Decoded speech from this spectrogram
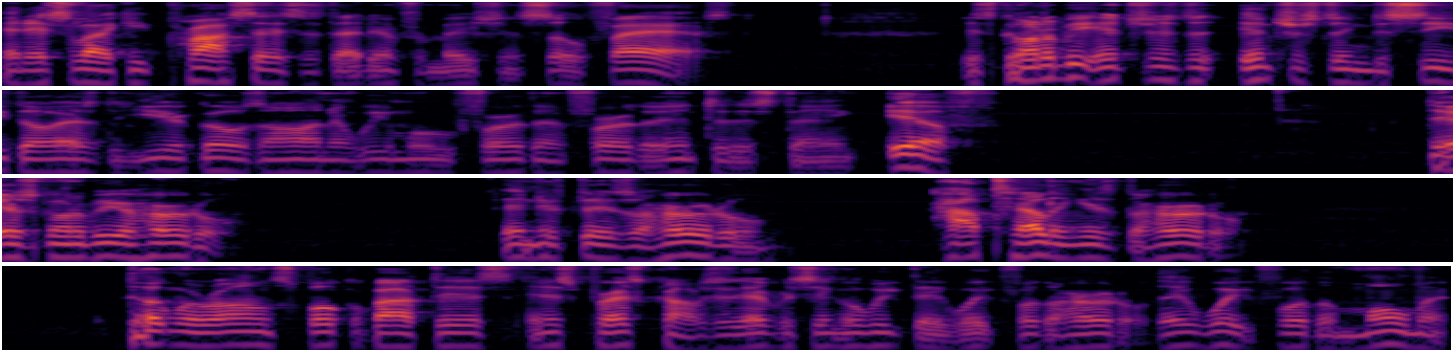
And it's like he processes that information so fast it's going to be interesting interesting to see though as the year goes on and we move further and further into this thing if there's going to be a hurdle and if there's a hurdle how telling is the hurdle doug marrone spoke about this in his press conferences every single week they wait for the hurdle they wait for the moment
